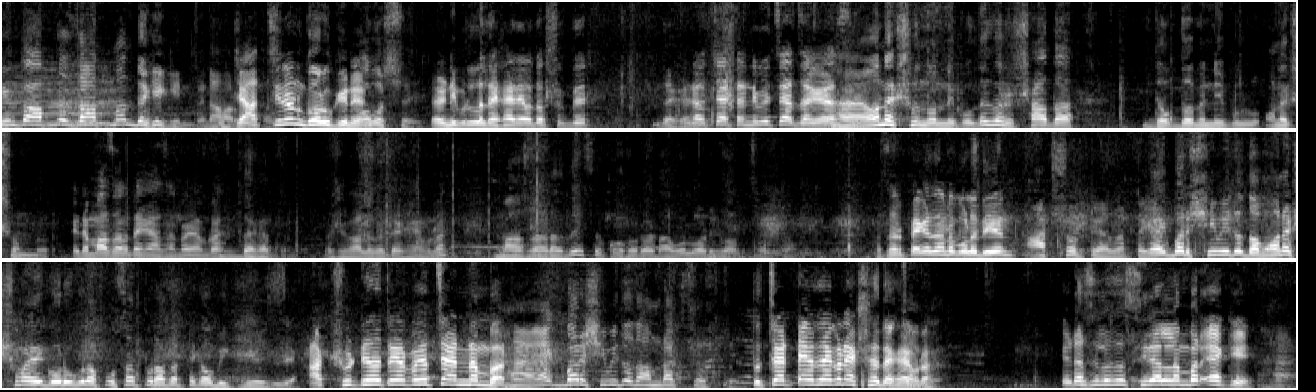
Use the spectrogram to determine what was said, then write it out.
কিন্তু আপনি জাতমান দেখে কিনবেন জাত চিনেন গরু কিনেন। অবশ্যই। নিপুল দেখা দর্শকদের। দেখেন এটা চারটা নিবে চার জায়গায় আছে। হ্যাঁ অনেক সুন্দর নিপুল দেখো সাদা ধবধবে নিপুল অনেক সুন্দর। এটা মাজার দেখা ভাই আমরা? দেখা দাও অবশ্যই ভালো করে দেখাই আমরা। মাছটা দেখছ? কতটা ডাবল বডির বাচ্চাটা হাসান প্যাকেজ আমরা বলে দিন আটষট্টি হাজার টাকা। একবার সীমিত দাম। অনেক সময় এই গরুগুলো পঁচাত্তর হাজার টাকাও বিক্রি হয়েছে। আটষট্টি হাজার টাকার প্যাকেজ চার নাম্বার? হ্যাঁ একবারে সীমিত দাম রাখছে তো চার এখন একসাথে দেখাই আমরা। এটা ছিল যে সিরিয়াল নাম্বার একে হ্যাঁ।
